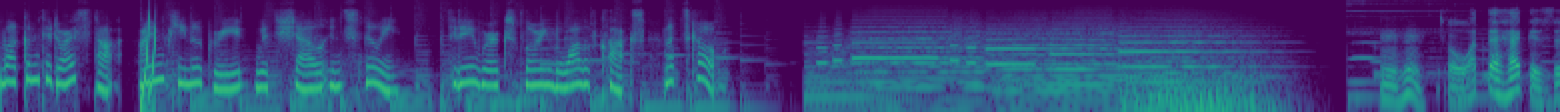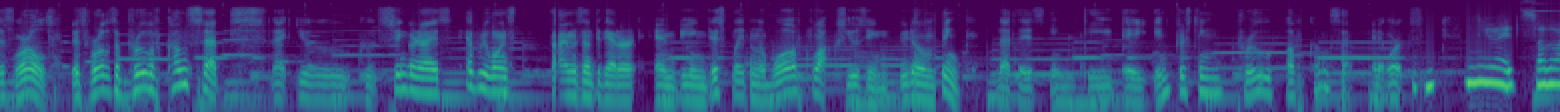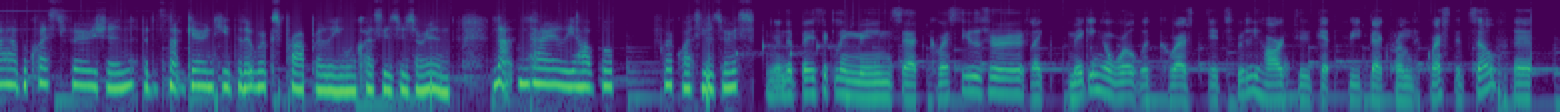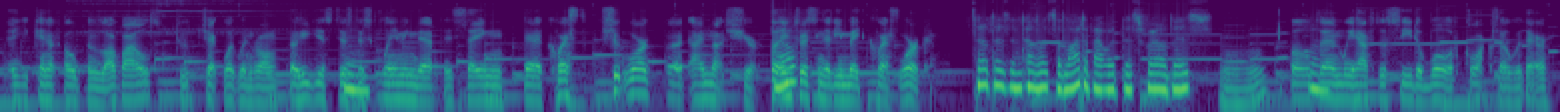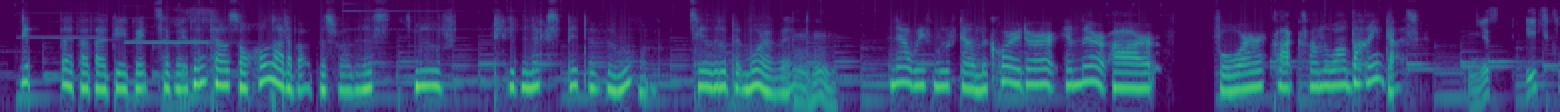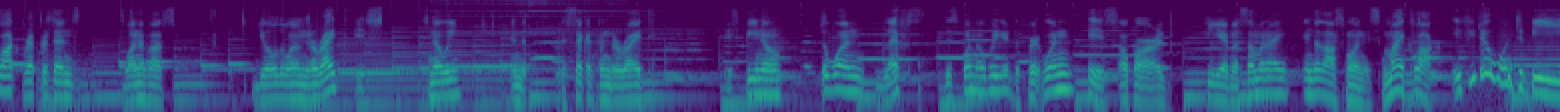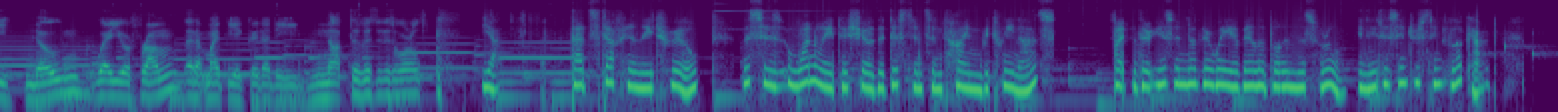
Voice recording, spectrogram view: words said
Welcome to Dorsta. I'm Pinot Gris with Shell and Snowy. Today we're exploring the Wall of Clocks. Let's go! Mm-hmm. Oh, what the heck is this world? This world is a proof of concepts that you could synchronize everyone's time zone together and being displayed on the wall of clocks using you don't think. That is indeed a interesting proof of concept and it works. You're right. Although i have a quest version but it's not guaranteed that it works properly when quest users are in. Not entirely helpful for quest users. And that basically means that quest users like making a world with quest it's really hard to get feedback from the quest itself. Uh, and you cannot open log files to check what went wrong. So he just just mm. is claiming that is saying uh, Quest should work, but I'm not sure. So well, interesting that he made Quest work. Still doesn't tell us a lot about what this world is. Mm -hmm. Well, oh. then we have to see the wall of clocks over there. Yep, I thought that'd be a great segue. Yes. It doesn't tell us a whole lot about this world is. Let's move to the next bit of the room. See a little bit more of it. Mm -hmm. Now we've moved down the corridor, and there are four clocks on the wall behind us. Yes, each clock represents one of us. The older one on the right is Snowy, and the, the second from the right is Pino. The one left, this one over here, the third one, is of our TM Samurai, and the last one is my clock. If you don't want to be known where you're from, then it might be a good idea not to visit this world. yeah, that's definitely true. This is one way to show the distance and time between us. But there is another way available in this room, and it is interesting to look at.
